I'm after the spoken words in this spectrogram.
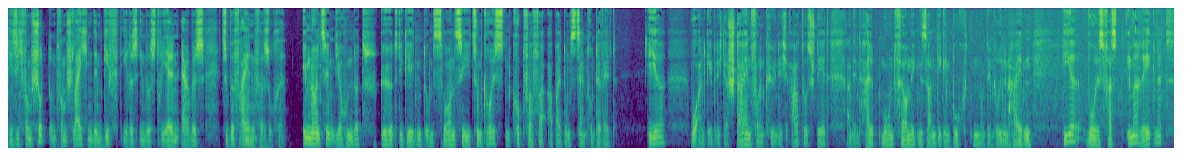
die sich vom Schutt und vom schleichenden Gift ihres industriellen Erbes zu befreien versuche. Im 19. Jahrhundert gehört die Gegend um Swansea zum größten Kupferverarbeitungszentrum der Welt. Hier, wo angeblich der Stein von König Artus steht, an den halbmondförmigen sandigen Buchten und den grünen Heiden, hier, wo es fast immer regnet,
